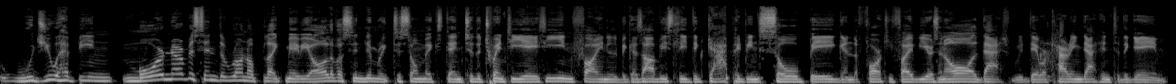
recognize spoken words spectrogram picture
would you have been more nervous in the run up, like maybe all of us in Limerick to some extent, to the 2018 final, because obviously the gap had been so big and the 45 years and all that, they were carrying that into the game?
